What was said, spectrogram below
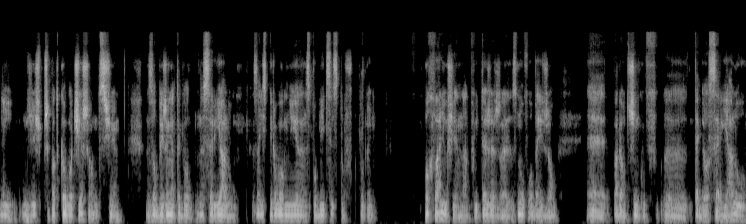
i gdzieś przypadkowo ciesząc się z obejrzenia tego serialu, zainspirował mnie jeden z publicystów, który pochwalił się na Twitterze, że znów obejrzał e, parę odcinków e, tego serialu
